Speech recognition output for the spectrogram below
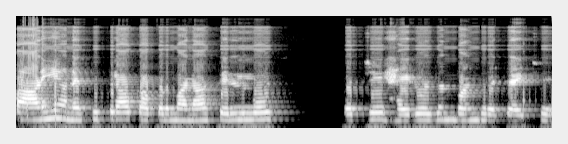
પાણી અને સુતરાઉ કાપડમાંના સેલ્યુલોઝ વચ્ચે હાઇડ્રોજન બંધ રચાય છે.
